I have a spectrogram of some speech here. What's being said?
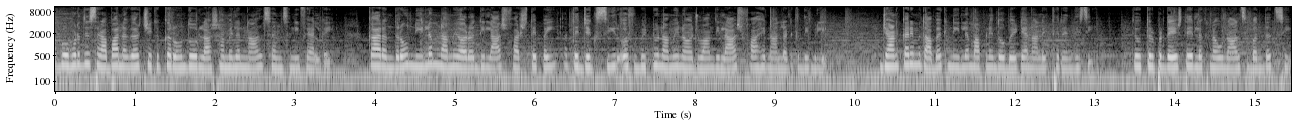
ਅਬੋਹਰ ਦੇ ਸਰਾਭਾ ਨਗਰ ਚ ਇੱਕ ਘਰੋਂ ਦੋ ਲਾਸ਼ਾਂ ਮਿਲਣ ਨਾਲ ਸਨਸਨੀ ਫੈਲ ਗਈ। ਘਰ ਅੰਦਰੋਂ ਨੀਲਮ ਨਾਮੀ ਔਰਤ ਦੀ ਲਾਸ਼ ਫਰਸ਼ ਤੇ ਪਈ ਅਤੇ ਜਗਸੀਰ ਉਰਫ ਬਿੱਟੂ ਨਾਮੀ ਨੌਜਵਾਨ ਦੀ ਲਾਸ਼ ਫਾਹੇ ਨਾਲ ਲਟਕਦੀ ਮਿਲੀ। ਜਾਣਕਾਰੀ ਮੁਤਾਬਕ ਨੀਲਮ ਆਪਣੇ ਦੋ ਬੇਟਿਆਂ ਨਾਲ ਇੱਥੇ ਰਹਿੰਦੀ ਸੀ ਤੇ ਉੱਤਰ ਪ੍ਰਦੇਸ਼ ਦੇ ਲਖਨਊ ਨਾਲ ਸੰਬੰਧਿਤ ਸੀ।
